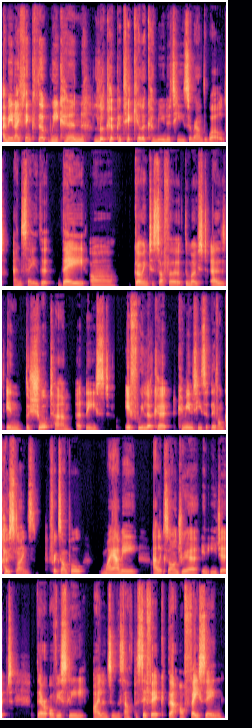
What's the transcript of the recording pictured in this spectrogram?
I mean, I think that we can look at particular communities around the world and say that they are going to suffer the most as in the short term at least if we look at communities that live on coastlines for example, Miami, Alexandria in Egypt. There are obviously islands in the South Pacific that are facing.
